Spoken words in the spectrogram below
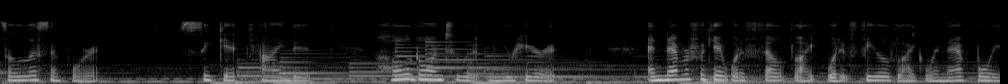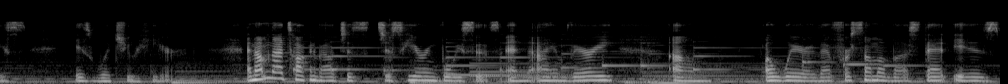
So listen for it. Seek it, find it, hold on to it when you hear it. And never forget what it felt like, what it feels like when that voice is what you hear. And I'm not talking about just just hearing voices. And I am very um, aware that for some of us that is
